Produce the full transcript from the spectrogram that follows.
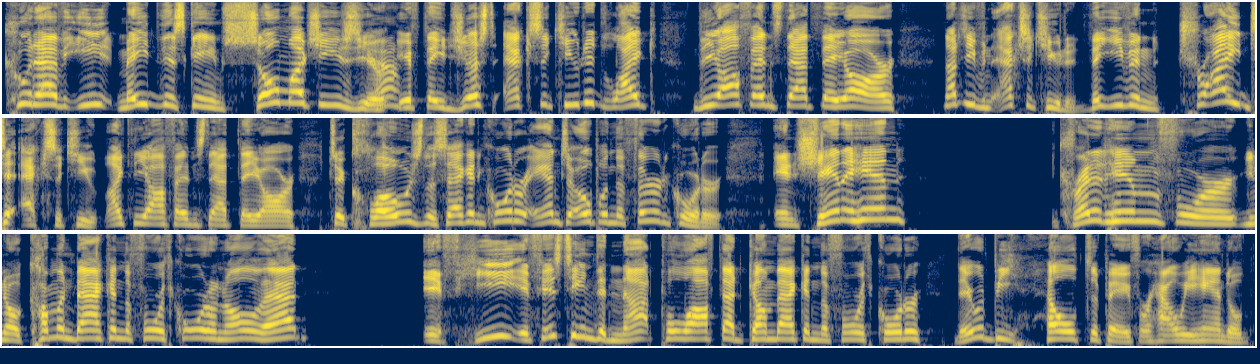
could have e- made this game so much easier Yeah. if they just executed like the offense that they are. Not even executed. They even tried to execute like the offense that they are to close the second quarter and to open the third quarter. And Shanahan, credit him for you know coming back in the fourth quarter and all of that. If he if his team did not pull off that comeback in the fourth quarter, there would be hell to pay for how he handled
